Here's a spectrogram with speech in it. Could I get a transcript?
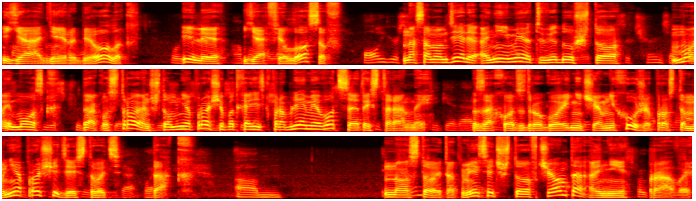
«я нейробиолог» или «я философ», на самом деле они имеют в виду, что мой мозг так устроен, что мне проще подходить к проблеме вот с этой стороны. Заход с другой ничем не хуже, просто мне проще действовать так. Но стоит отметить, что в чем-то они правы.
